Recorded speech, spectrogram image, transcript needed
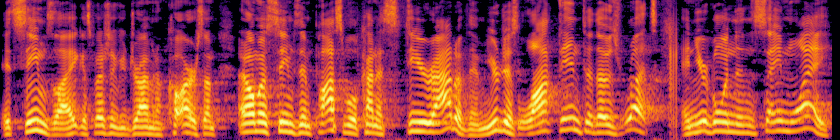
it seems like, especially if you're driving a car or something, it almost seems impossible to kind of steer out of them. You're just locked into those ruts and you're going in the same way.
